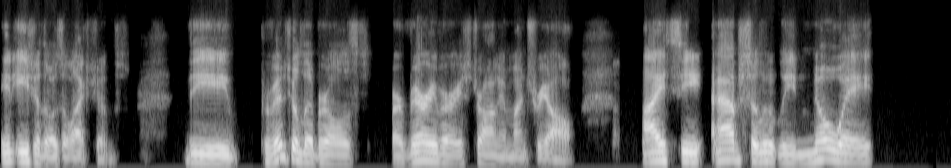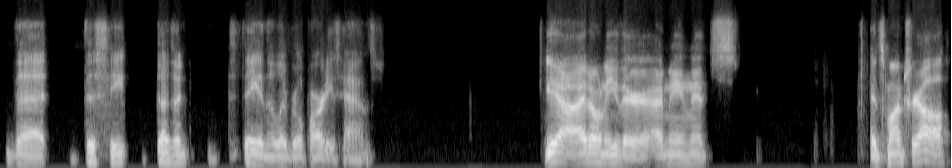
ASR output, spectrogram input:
in each of those elections. The provincial liberals are very, very strong in Montreal. I see absolutely no way that this seat doesn't stay in the Liberal Party's hands. Yeah, I don't either. I mean, it's it's Montreal.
